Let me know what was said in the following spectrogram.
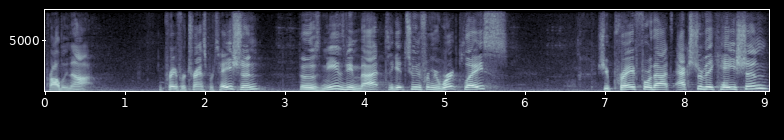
Probably not. Pray for transportation, those needs be met to get to and from your workplace. Should you pray for that extra vacation?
